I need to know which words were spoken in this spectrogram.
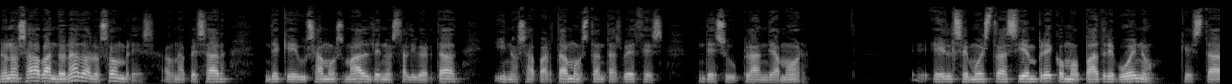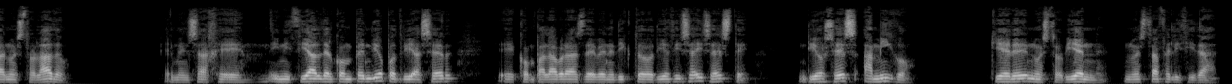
no nos ha abandonado a los hombres, aun a pesar de que usamos mal de nuestra libertad y nos apartamos tantas veces de su plan de amor. Él se muestra siempre como Padre bueno, que está a nuestro lado. El mensaje inicial del compendio podría ser eh, con palabras de Benedicto XVI, este. Dios es amigo, quiere nuestro bien, nuestra felicidad.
